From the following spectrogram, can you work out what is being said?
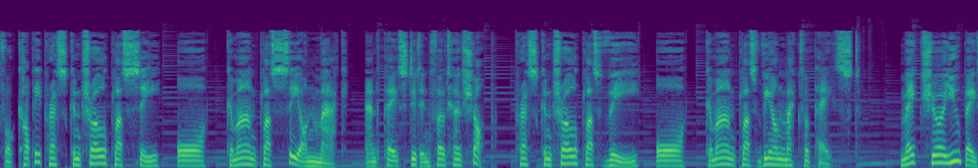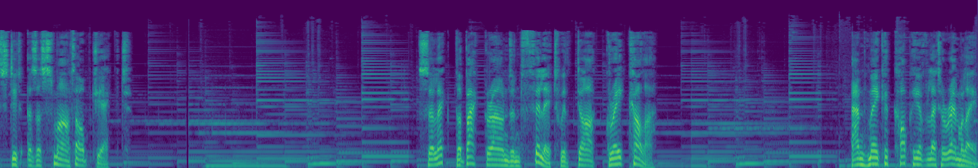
For copy press Ctrl plus C, or Command plus C on Mac, and paste it in Photoshop. Press Ctrl plus V, or Command plus V on Mac for paste. Make sure you paste it as a smart object. Select the background and fill it with dark gray color and make a copy of letter M layer.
